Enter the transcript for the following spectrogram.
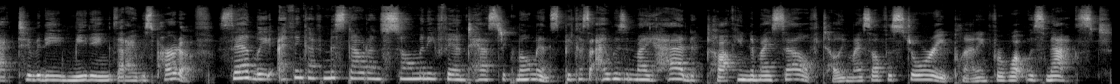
activity, meeting that I was part of. Sadly, I think I've missed out on so many fantastic moments because I was in my head talking to myself, telling myself a story, planning for what was next.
